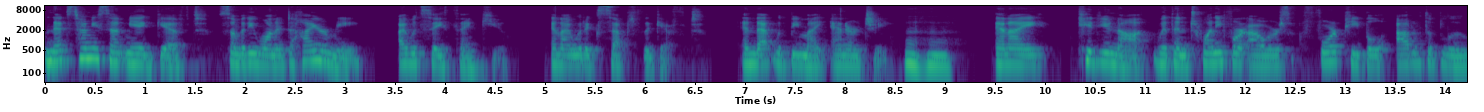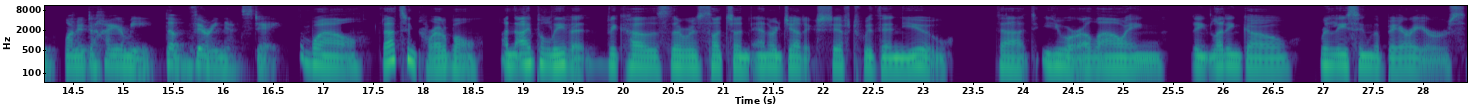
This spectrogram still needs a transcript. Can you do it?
Next time he sent me a gift, somebody wanted to hire me, I would say thank you and I would accept the gift. And that would be my energy. Mm-hmm. And I kid you not, within 24 hours, four people out of the blue wanted to hire me the very next day. Wow, that's incredible. And I believe it because there was such an energetic shift within you that you were allowing, letting go, releasing the barriers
